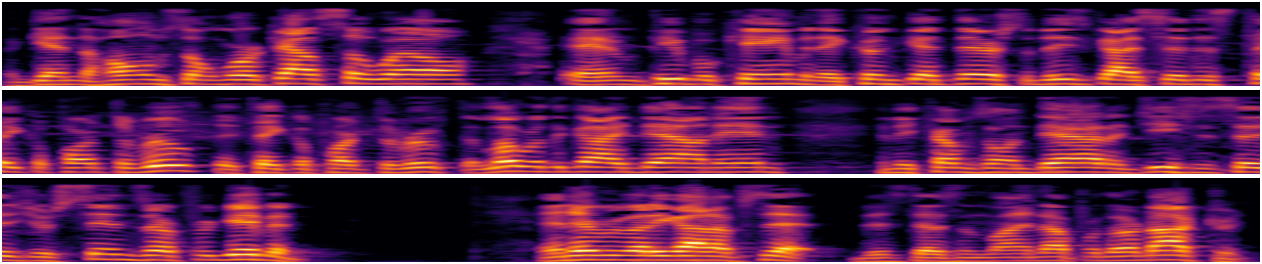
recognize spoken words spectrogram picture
Again, the homes don't work out so well, and people came and they couldn't get there, so these guys said, let's take apart the roof. They take apart the roof, they lower the guy down in, and he comes on down, and Jesus says, your sins are forgiven. And everybody got upset. This doesn't line up with our doctrine.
